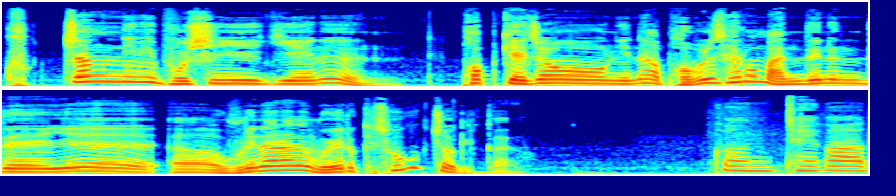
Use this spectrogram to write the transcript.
국장님이 보시기에는 법 개정이나 법을 새로 만드는 데에 어, 우리나라는 왜 이렇게 소극적일까요? 그건 제가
